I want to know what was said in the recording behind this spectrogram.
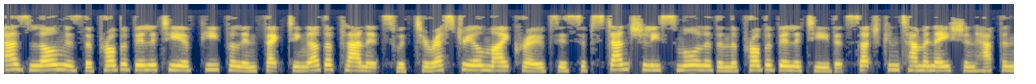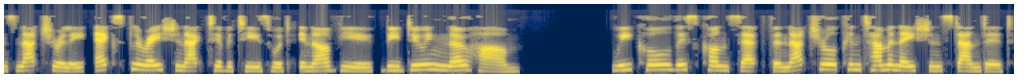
As long as the probability of people infecting other planets with terrestrial microbes is substantially smaller than the probability that such contamination happens naturally, exploration activities would, in our view, be doing no harm. We call this concept the natural contamination standard.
